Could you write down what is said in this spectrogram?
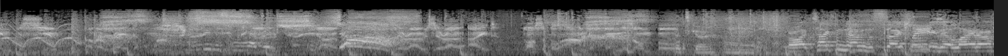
in pursuit of a red Mustang. Tango 008. Possible armed offenders on board. Let's go. All right, take them down to the station. We'll be there later.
